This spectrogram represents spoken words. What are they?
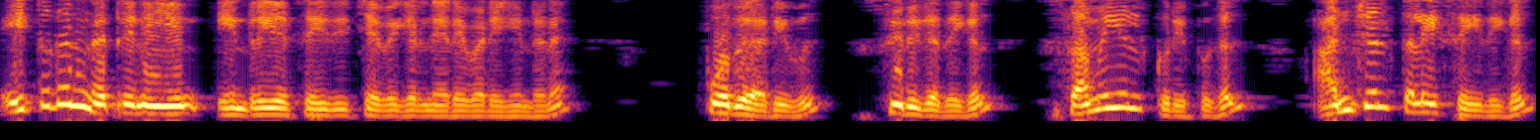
இத்துடன் நற்றினியின் இன்றைய செய்தி சேவைகள் நிறைவடைகின்றன. பொது அறிவு சிறுகதைகள் சமையல் குறிப்புகள் அஞ்சல் தலை செய்திகள்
